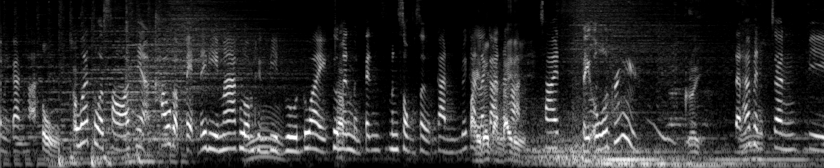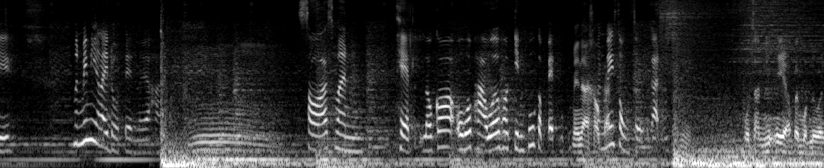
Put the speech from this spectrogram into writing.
เหมือนกันค่ะโอ้เพราะว่าตัวซอสเนี่ยเข้ากับเป็ดได้ดีมากรวมถึงบีทรูทด้วย คือครับมันเหมือนเป็นมันส่งเสริมกันด้วยกันไปด้และวยกักันนได้นะคะดีใช่ they all agree Great. แต่ถ้าเป็นจันบีมันไม่มีอะไรโดดเด่นเลยอะค่ะอืมซอสมันเผ็ดแล้วก็ overpower พอกินคู่กับเป็ด ไม่น่าเข้ามันกันไม่ส่งเสริมกันโอ้จานนี้เอเอาไปหมดเลย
